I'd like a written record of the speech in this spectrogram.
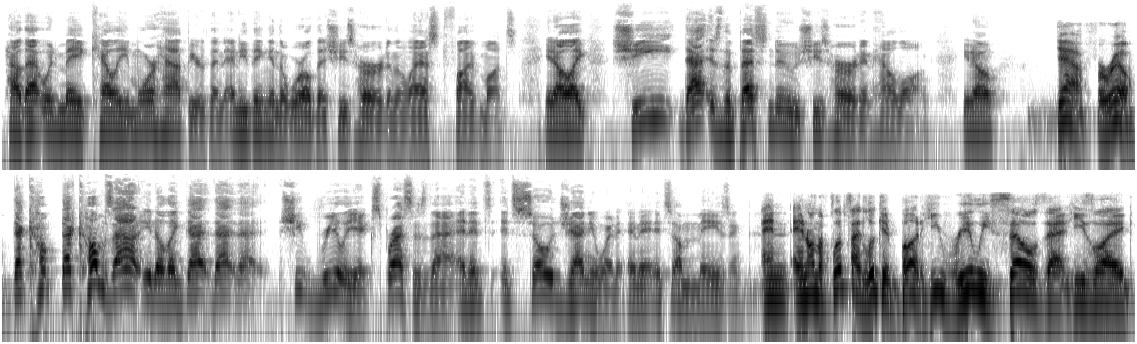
how that would make Kelly more happier than anything in the world that she's heard in the last 5 months. You know, like she that is the best news she's heard in how long. You know, yeah, for real. that com- that comes out, you know, like that that that she really expresses that and it's it's so genuine and it's amazing. And and on the flip side, look at Bud. He really sells that he's like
